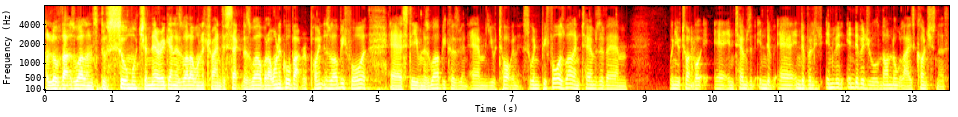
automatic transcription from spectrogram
I love that as well, and there's so much in there again as well. I want to try and dissect as well, but I want to go back to a point as well before uh, Stephan as well because um, you were talking so in, before as well in terms of um, when you were talking about uh, in terms of indiv- uh, individual individual non-localized consciousness.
